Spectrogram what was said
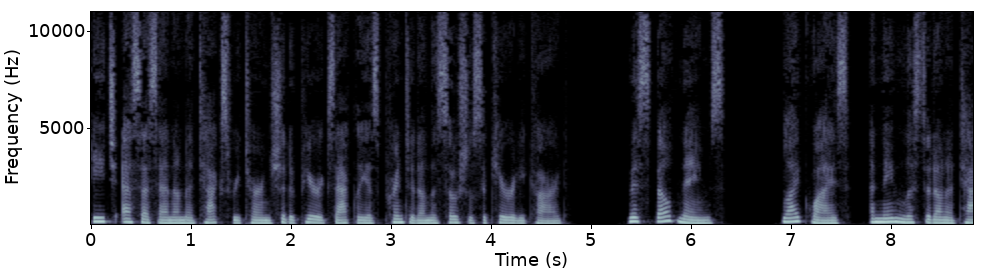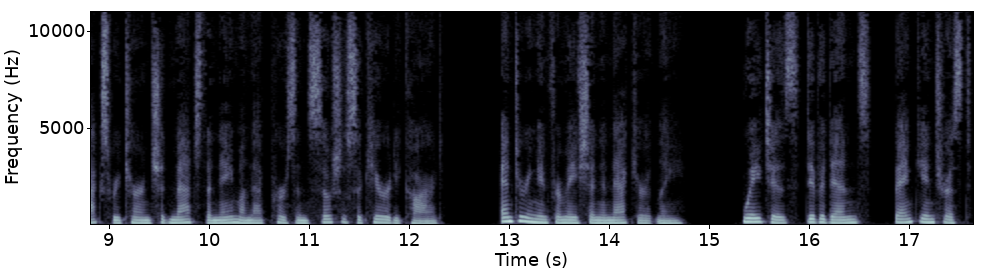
Each SSN on a tax return should appear exactly as printed on the Social Security card. Misspelled names. Likewise, a name listed on a tax return should match the name on that person's Social Security card. Entering information inaccurately. Wages, dividends, bank interest,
